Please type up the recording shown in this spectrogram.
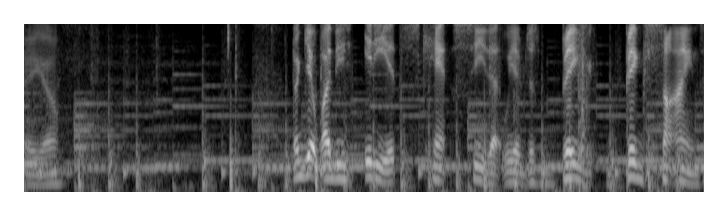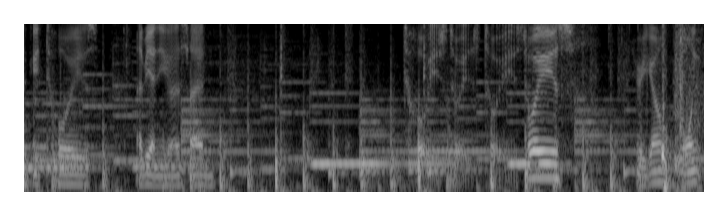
There you go. Don't get why these idiots can't see that we have just big, big signs. Okay, toys. That'd be on the other side. Toys, toys, toys, toys. Here we go. Boink.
